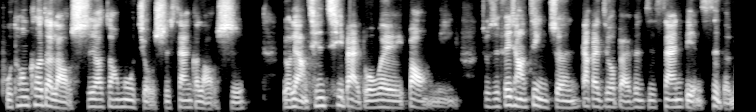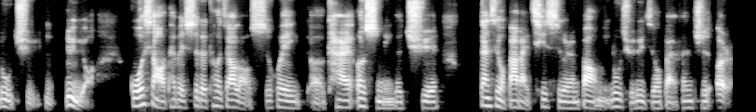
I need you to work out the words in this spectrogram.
普通科的老师，要招募九十三个老师。有两千七百多位报名，就是非常竞争，大概只有百分之三点四的录取率哦。国小台北市的特教老师会呃开二十名的缺，但是有八百七十个人报名，录取率只有百分之二。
